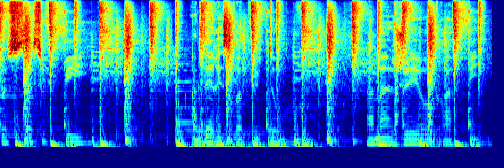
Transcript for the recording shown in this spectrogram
peu, ça suffit. Intéresse-toi plutôt à ma géographie.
